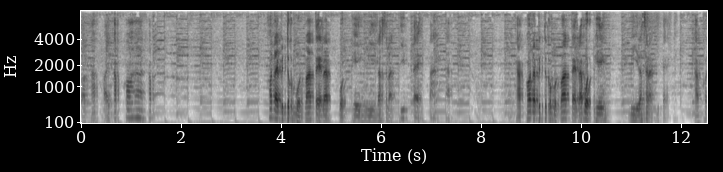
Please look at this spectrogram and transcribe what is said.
ต่อครับไปครับข้อห้าครับ ข้อใดเป็นตัวกำหนดว่าแต่ละบทเพลงมีลักษณะที่แตกต่างกันนะครับนะครับข้อใดเป็นตัวกำหนดว่าแต่ละบทเพลงมีลักษณะที่แตกต่างครับข้อ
